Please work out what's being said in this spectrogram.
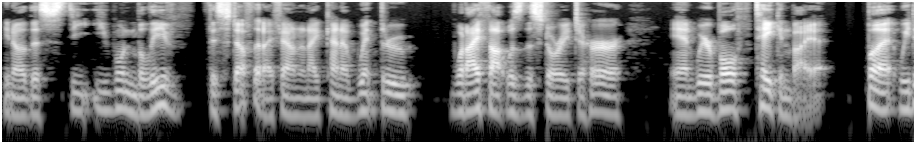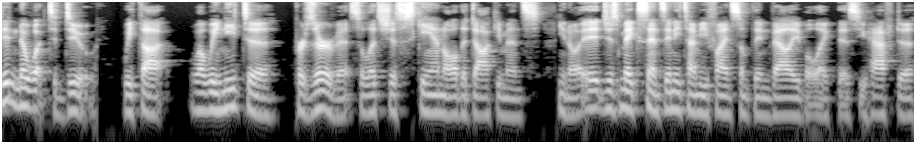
you know, this, you wouldn't believe this stuff that I found. And I kind of went through what I thought was the story to her, and we were both taken by it. But we didn't know what to do. We thought, well, we need to preserve it. So let's just scan all the documents. You know, it just makes sense anytime you find something valuable like this, you have to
